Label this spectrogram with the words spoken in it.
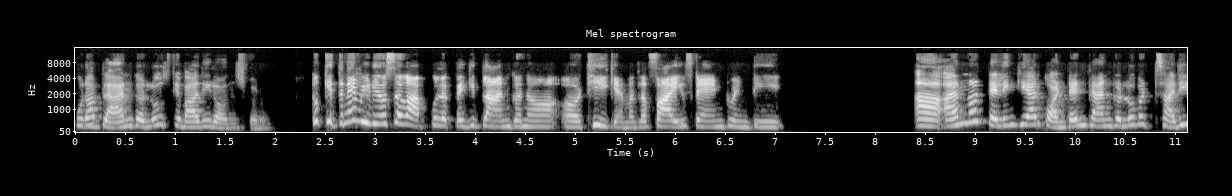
पूरा प्लान कर लो उसके बाद ही लॉन्च करो। तो कितने वीडियोस तक आपको लगता है कि प्लान करना ठीक है? मतलब five ten twenty I am not telling कि यार कंटेंट प्लान कर लो बट सारी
